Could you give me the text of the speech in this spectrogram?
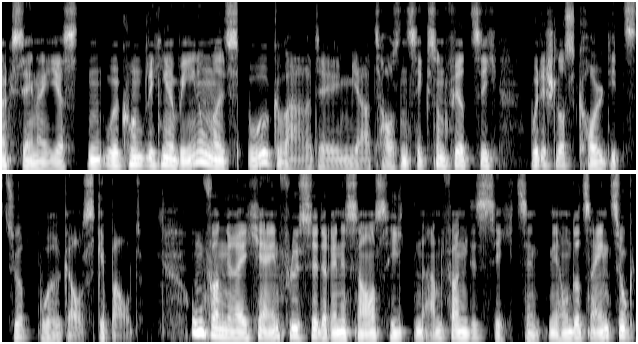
Nach seiner ersten urkundlichen Erwähnung als Burgwarde im Jahr 1046 wurde Schloss Kolditz zur Burg ausgebaut. Umfangreiche Einflüsse der Renaissance hielten Anfang des 16. Jahrhunderts Einzug,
